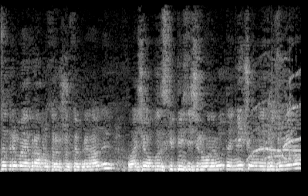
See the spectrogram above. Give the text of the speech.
Це тримає прапор 46-ї бригади? Ваші обласки пісні Червона рута нічого не зрозуміло.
